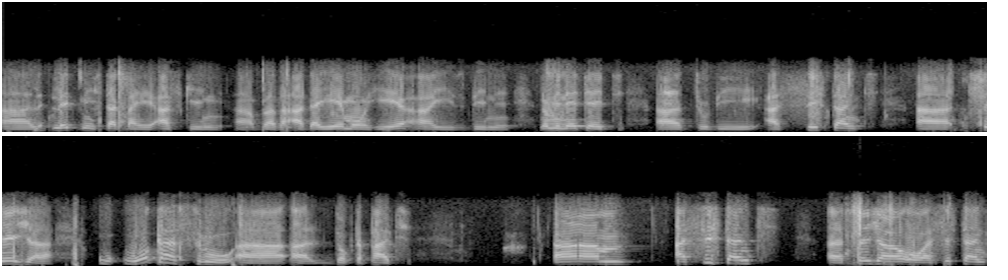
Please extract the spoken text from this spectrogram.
Uh, let me start by asking uh, Brother Adeyemo here. Uh, he's been nominated uh, to be assistant uh, treasurer. Walk us through, Dr. Pat. Um, assistant treasurer or assistant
